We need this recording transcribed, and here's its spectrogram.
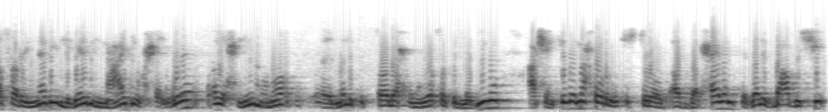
أثر النبي اللي جاي من المعادي وحلوان رايح لمناطق الملك الصالح ووسط المدينة. عشان كده محور الاوتوستراد افضل حالا. كذلك بعض الشيء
